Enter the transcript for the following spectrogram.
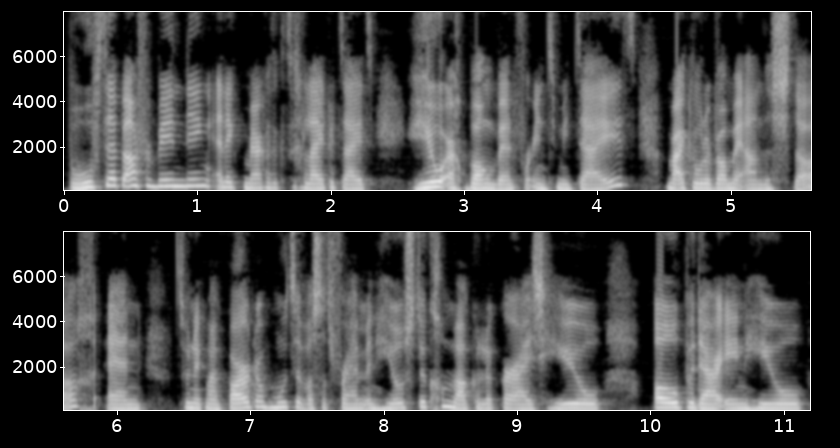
behoefte heb aan verbinding. En ik merk dat ik tegelijkertijd heel erg bang ben voor intimiteit. Maar ik wil er wel mee aan de slag. En toen ik mijn partner ontmoette, was dat voor hem een heel stuk gemakkelijker. Hij is heel open daarin, heel,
